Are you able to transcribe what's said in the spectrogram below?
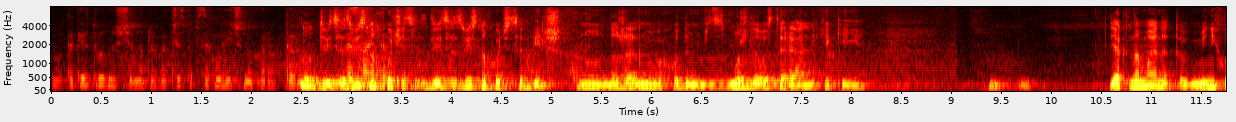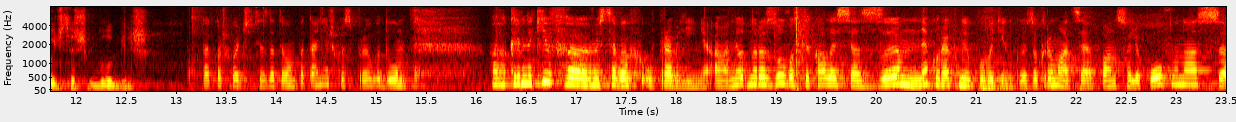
Ну, таких труднощів, наприклад, чисто психологічного характеру. Ну, дивіться, звісно, знаєте? хочеться, дивіться, звісно, хочеться більше. Ну, на жаль, ми виходимо з можливостей реальних, які є. Як на мене, то мені хочеться, щоб було більше. Також хочеться задати вам питання з приводу керівників е, місцевих управлінь. Неодноразово стикалися з некоректною поведінкою. Зокрема, це пан Соляков у нас е,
